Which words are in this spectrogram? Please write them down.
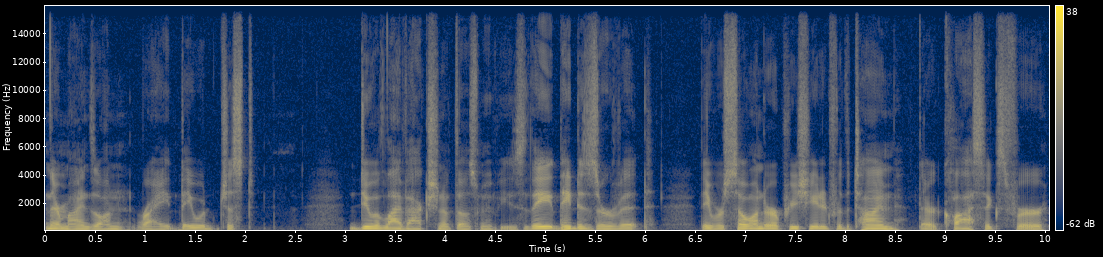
their minds on right, they would just do a live action of those movies. They they deserve it. They were so underappreciated for the time. They're classics for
